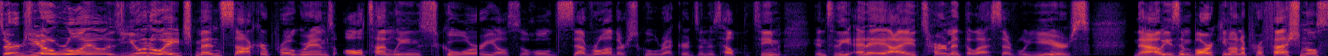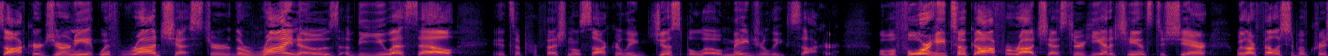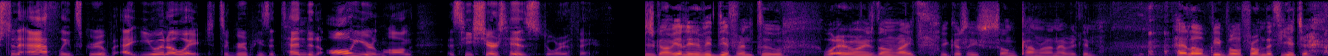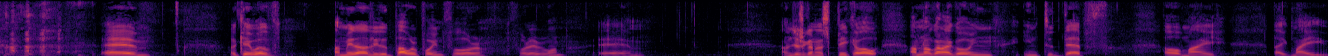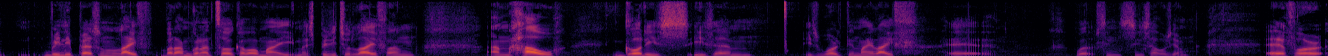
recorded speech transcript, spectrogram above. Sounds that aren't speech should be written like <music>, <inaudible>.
Sergio Royo is UNOH men's soccer program's all-time leading scorer. He also holds several other school records and has helped the team into the NAIA tournament the last several years. Now he's embarking on a professional soccer journey with Rochester, the Rhinos of the USL. It's a professional soccer league just below Major League Soccer. Well, before he took off for Rochester, he had a chance to share with our Fellowship of Christian Athletes group at UNOH. It's a group he's attended all year long as he shares his story of faith. It's going to be a little bit different to what everyone has done, right? Because he's on camera and everything. <laughs> Hello, people from the future. <laughs> um, okay, well, I made a little PowerPoint for, for everyone. Um, I'm just going to speak about, I'm not going to go in, into depth of my like my really personal life, but I'm gonna talk about my, my spiritual life and and how God is is um, is worked in my life. Uh, well, since since I was young. Uh, for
